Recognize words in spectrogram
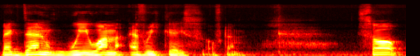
back then we won every case of them. So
